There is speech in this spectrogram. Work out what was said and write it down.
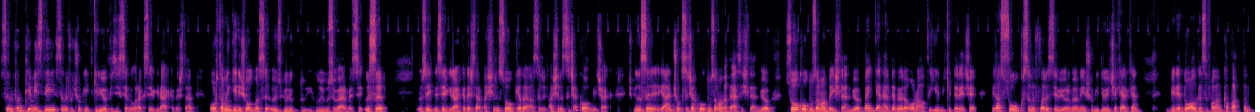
Sınıfın temizliği sınıfı çok etkiliyor fiziksel olarak sevgili arkadaşlar. Ortamın geniş olması, özgürlük duygusu vermesi, ısı Özellikle sevgili arkadaşlar aşırı soğuk ya da aşırı, sıcak olmayacak. Çünkü ısı yani çok sıcak olduğu zaman da ders işlenmiyor. Soğuk olduğu zaman da işlenmiyor. Ben genelde böyle 16-22 derece biraz soğuk sınıfları seviyorum. Örneğin şu videoyu çekerken bile doğalgazı falan kapattım.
